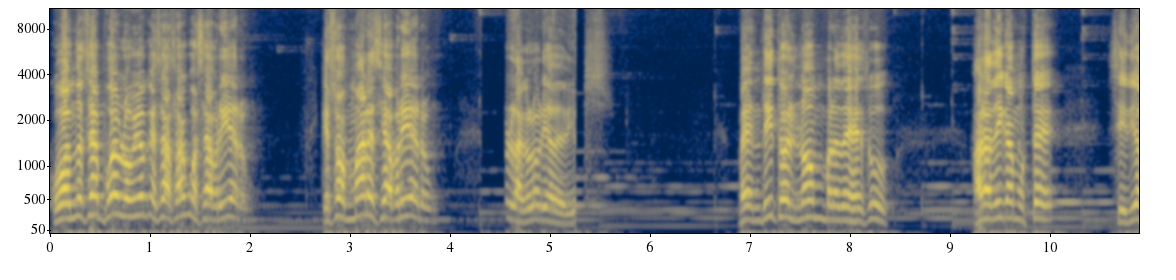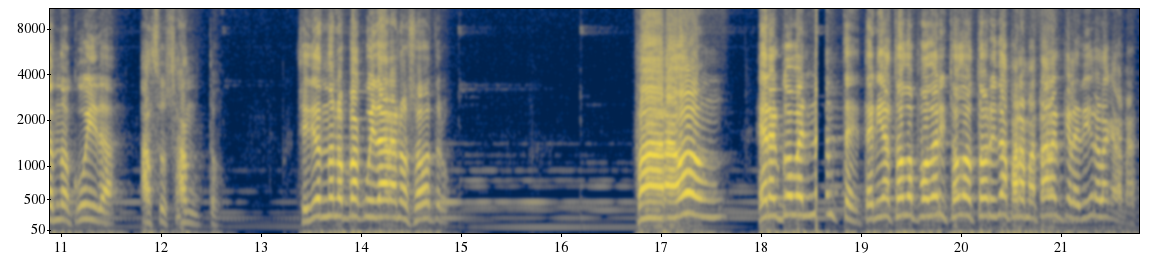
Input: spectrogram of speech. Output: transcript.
Cuando ese pueblo vio que esas aguas se abrieron, que esos mares se abrieron, la gloria de Dios. Bendito el nombre de Jesús. Ahora dígame usted, si Dios no cuida a su santo, si Dios no nos va a cuidar a nosotros. Faraón era el gobernante, tenía todo poder y toda autoridad para matar al que le diera la gana.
